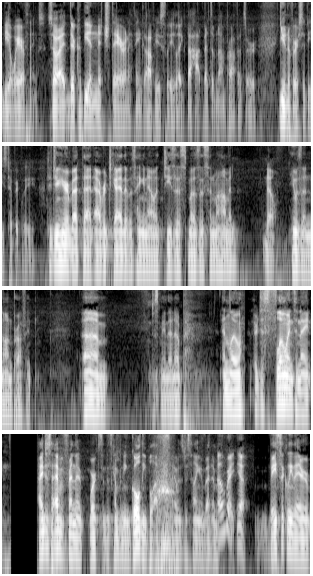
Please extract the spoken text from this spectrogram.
be aware of things. So I, there could be a niche there, and I think obviously like the hotbeds of nonprofits or universities typically. Did you hear about that average guy that was hanging out with Jesus, Moses, and Muhammad? No, He was a nonprofit. Um, just made that up. And low, they're just flowing tonight. I just I have a friend that works at this company, GoldieBlox. I was just telling you about him. oh right, yeah, Basically, they're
